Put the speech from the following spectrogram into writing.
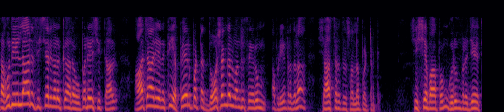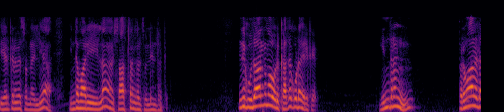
தகுதி இல்லாத சிஷ்யர்களுக்கு அதை உபதேசித்தால் ஆச்சாரியனுக்கு எப்பேற்பட்ட தோஷங்கள் வந்து சேரும் அப்படின்றதெல்லாம் சாஸ்திரத்தில் சொல்லப்பட்டிருக்கு. சிஷ்ய பாப்பம் குரு பிரஜேத் ஏற்கனவே சொன்னேன் இல்லையா? இந்த மாதிரிலாம் சாஸ்திரங்கள் சொல்லின்னு இருக்கு. இதுக்கு உதாரணமாக ஒரு கதை கூட இருக்கு. இந்திரன் பெருமாளிட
